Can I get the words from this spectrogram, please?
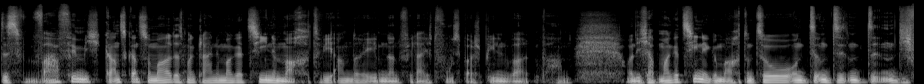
das war für mich ganz, ganz normal, dass man kleine Magazine macht, wie andere eben dann vielleicht Fußball spielen waren. Und ich habe Magazine gemacht und so und, und, und, und ich,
